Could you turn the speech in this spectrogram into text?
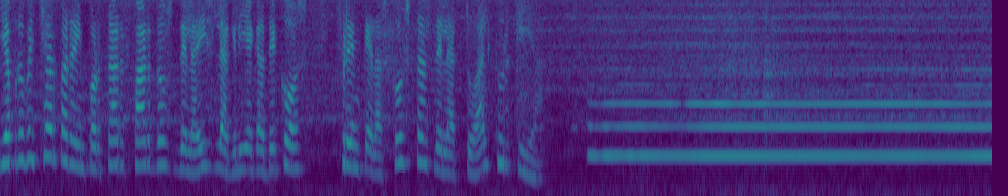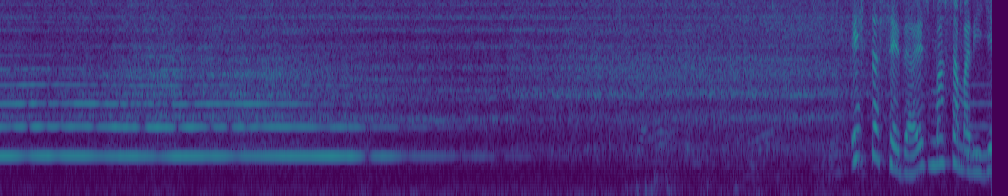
y aprovechar para importar fardos de la isla griega de Kos frente a las costas de la actual Turquía. Esta seda es más amarillenta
